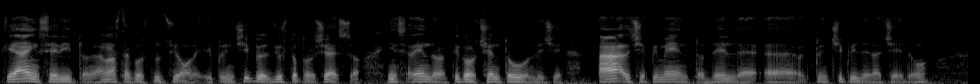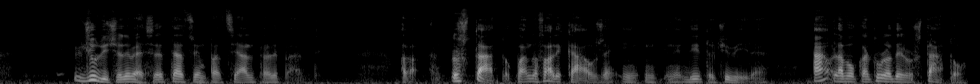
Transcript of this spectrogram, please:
che ha inserito nella nostra Costituzione il principio del giusto processo, inserendo l'articolo 111 a recepimento dei eh, principi della CEDO, il giudice deve essere terzo imparziale tra le parti. Allora, lo Stato, quando fa le cause in, in, nel diritto civile, ha l'avvocatura dello Stato,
